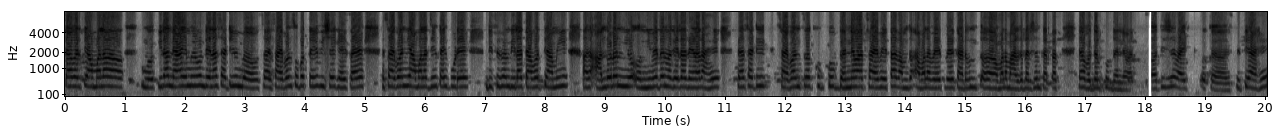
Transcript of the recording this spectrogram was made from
त्यावरती आम्हाला तिला न्याय मिळवून देण्यासाठी साहेबांसोबत ते विषय घ्यायचा आहे. साहेबांनी आम्हाला जे काही पुढे डिसिजन दिला त्यावरती आम्ही आंदोलन निवेदन वगैरे देणार आहे. त्यासाठी साहेबांचं खूप खूप धन्यवाद. साहेब येतात आम्हाला वेळ वेळ काढून आम्हाला मार्गदर्शन करतात. त्याबद्दल खूप धन्यवाद. अतिशय वाईट स्थिती आहे.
